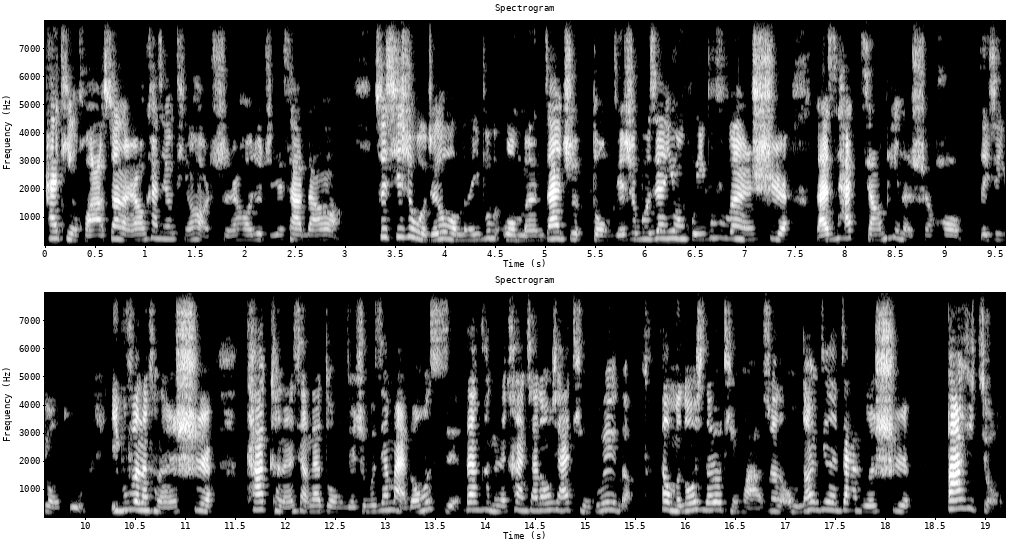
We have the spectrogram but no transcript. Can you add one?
还挺划算的，然后看起来又挺好吃，然后就直接下单了。所以其实我觉得我们的一部分，我们在直董洁直播间用户一部分是来自他奖品的时候的一些用户，一部分呢可能是他可能想在董洁直播间买东西，但可能看一下东西还挺贵的，但我们东西呢又挺划算的。我们当时定的价格是八十九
